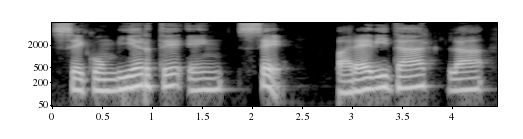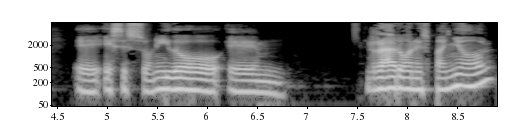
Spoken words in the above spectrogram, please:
se convierte en se para evitar la, eh, ese sonido em, raro en español,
